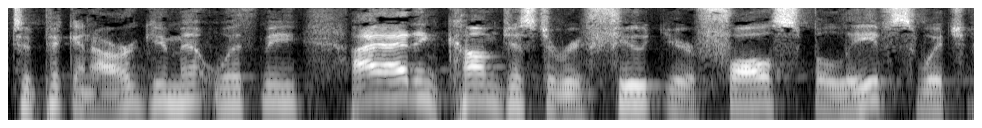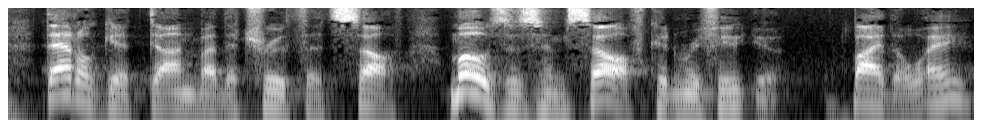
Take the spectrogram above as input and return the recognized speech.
to pick an argument with me. I, I, didn't come just to refute your false beliefs, which that'll get done by the truth itself. Moses himself can refute you. By the way,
